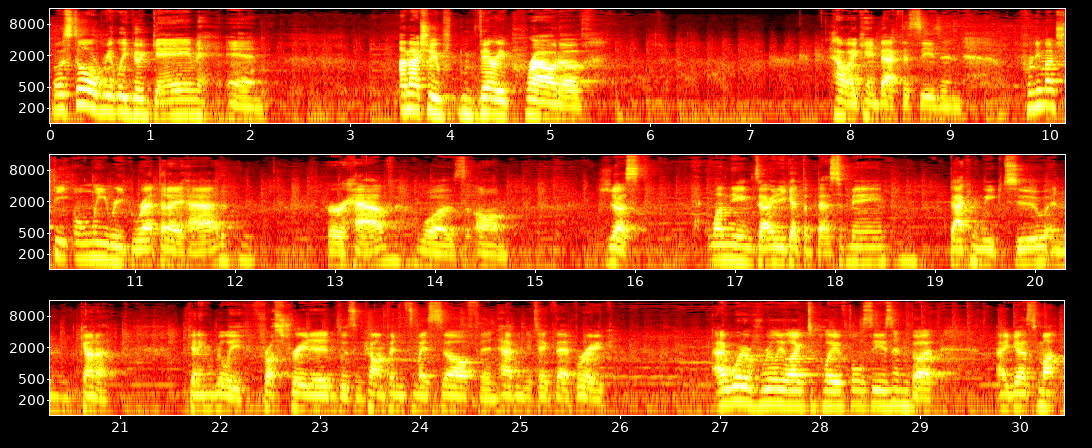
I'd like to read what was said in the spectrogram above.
it was still a really good game, and I'm actually very proud of how I came back this season. Pretty much the only regret that I had, or have, was um, just letting the anxiety get the best of me back in week two and kind of getting really frustrated, losing confidence in myself, and having to take that break. I would have really liked to play a full season, but I guess my,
